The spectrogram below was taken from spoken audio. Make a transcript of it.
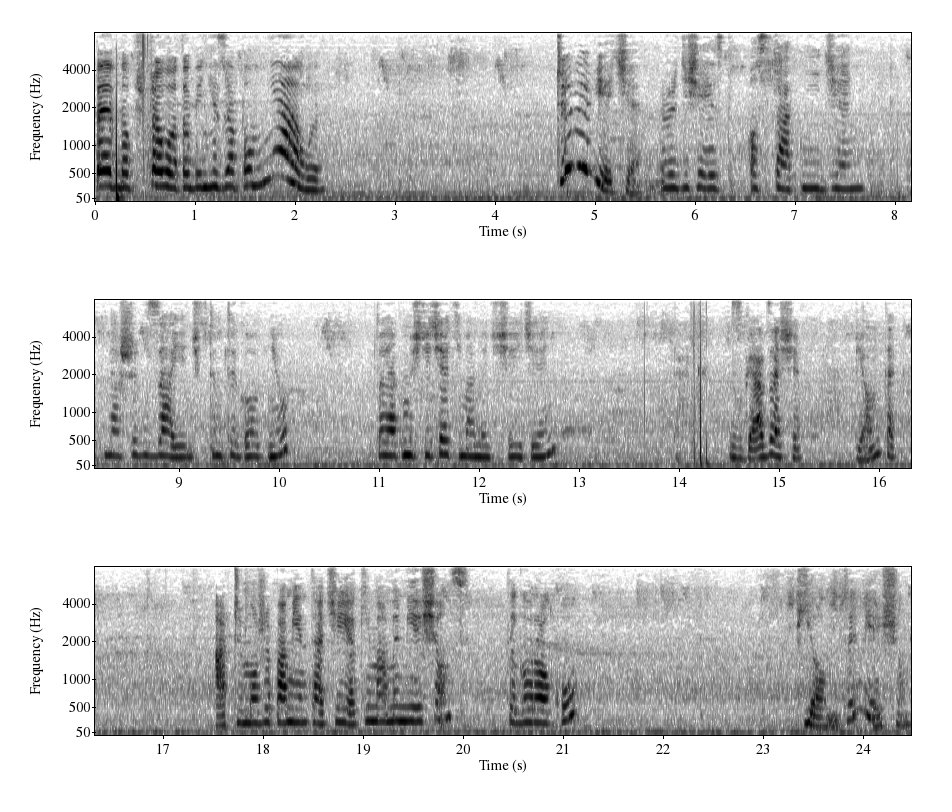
pewno pszczoły o tobie nie zapomniały. Czy wy wiecie, że dzisiaj jest ostatni dzień naszych zajęć w tym tygodniu? To jak myślicie, jaki mamy dzisiaj dzień? Tak, zgadza się. Piątek. A czy może pamiętacie, jaki mamy miesiąc tego roku? Piąty miesiąc.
